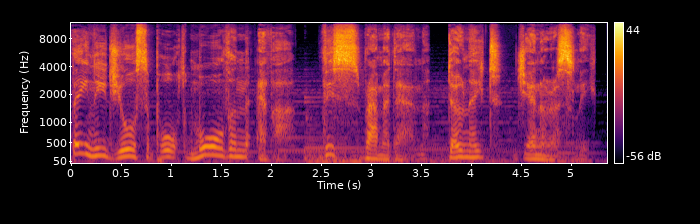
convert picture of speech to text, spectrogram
They need your support more than ever. This Ramadan, donate generously.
